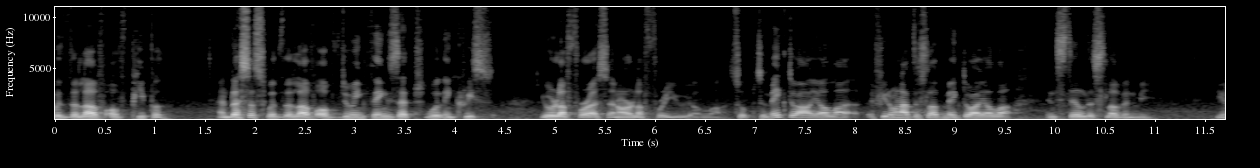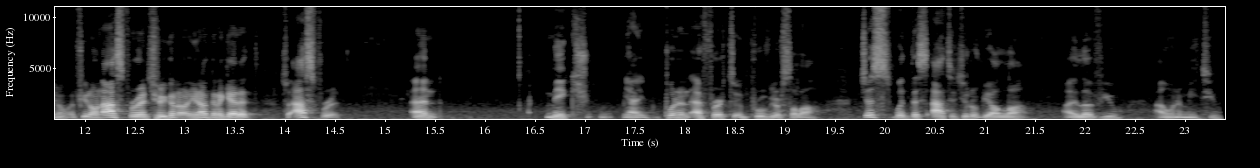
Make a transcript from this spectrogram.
with the love of people and bless us with the love of doing things that will increase your love for us and our love for you, Ya Allah. So to make dua, Ya Allah, if you don't have this love, make dua, Ya Allah, instill this love in me. You know, if you don't ask for it, you're, gonna, you're not going to get it. So ask for it. And make, yeah, put an effort to improve your salah. Just with this attitude of, Ya Allah, I love you, I want to meet you.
